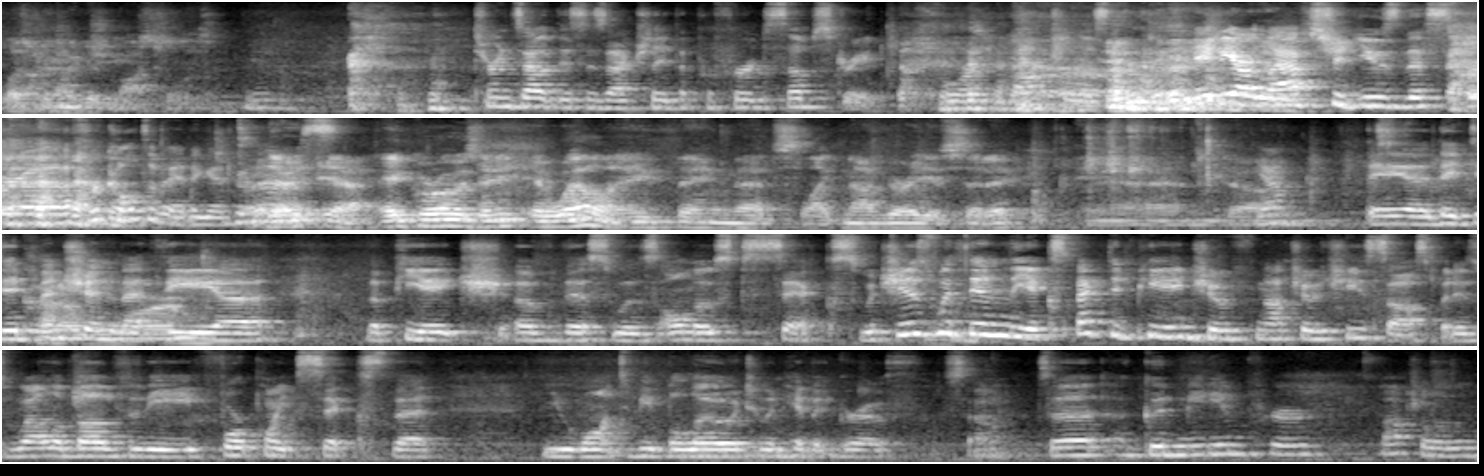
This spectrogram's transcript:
unless you're gonna get Cheese. botulism. Turns out this is actually the preferred substrate for botulism. Maybe our labs should use this for uh, for cultivating it. Who There- knows? yeah, it grows any, it well in anything that's like not very acidic and um. Yeah. They uh, they did mention that the uh, the pH of this was almost six, which is within the expected pH of nacho cheese sauce, but is well above the four point six that you want to be below to inhibit growth. So it's a, a good medium for botulism.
